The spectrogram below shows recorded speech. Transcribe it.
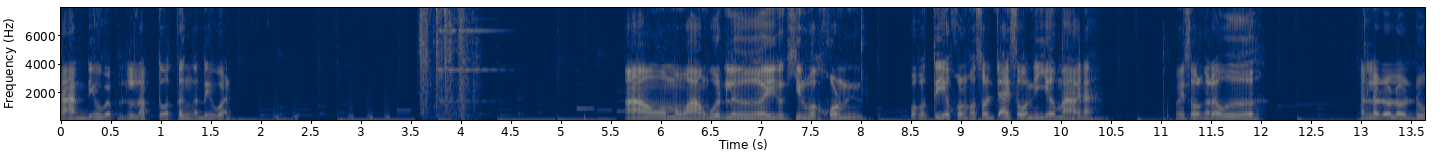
การดิวแบบระดับตัวตึงก็ดิวกัน เอาเอามาวางวืดเลย ก็คิดว่าคนปกติคนเขาสนใจโซนนี้เยอะมากเลยนะ ไม่สนกันแล้วเอองั้นเราเราเราดู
